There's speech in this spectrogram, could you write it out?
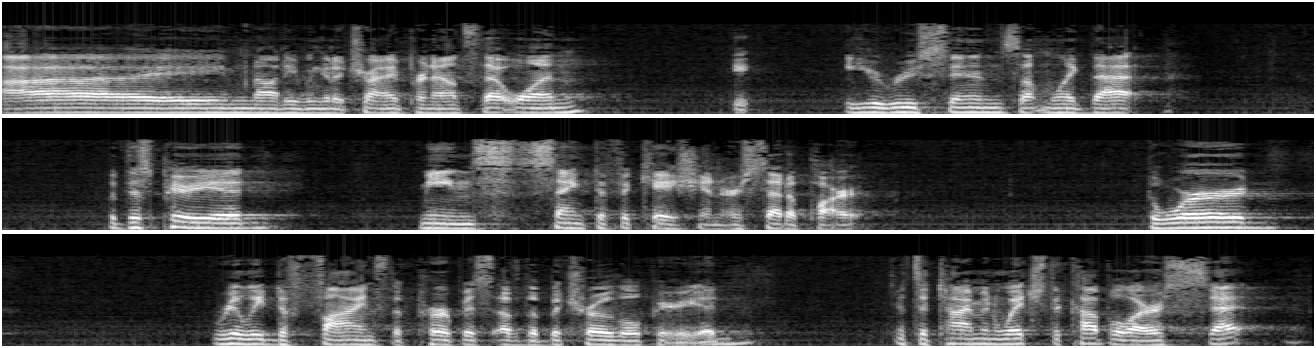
I'm not even going to try and pronounce that one. Erusin, something like that. But this period means sanctification or set apart. the word really defines the purpose of the betrothal period. It's a time in which the couple are set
